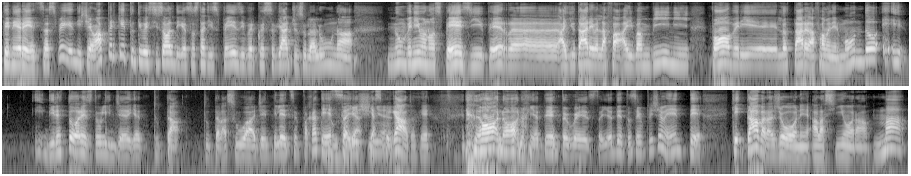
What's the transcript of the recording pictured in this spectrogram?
tenerezza spiega, diceva, ma perché tutti questi soldi che sono stati spesi per questo viaggio sulla Luna non venivano spesi per eh, aiutare fa- i bambini poveri e lottare la fame nel mondo e il direttore Stuhlinger tutta, tutta la sua gentilezza e pacatezza gli ha, gli ha spiegato che no, no, non gli ha detto questo, gli ha detto semplicemente che dava ragione alla signora, ma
